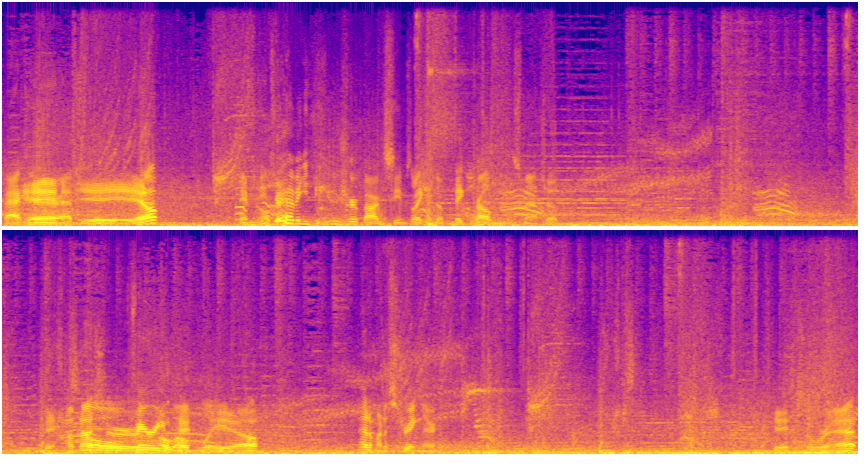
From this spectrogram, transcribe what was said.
Back air, And, absolutely. yep. And Mewtwo Okay. having a huge hurt box seems like it's a big problem in this matchup. Okay, I'm not Oh, sure. very well okay. played. Yeah. had him on a string there. Okay, so we're at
